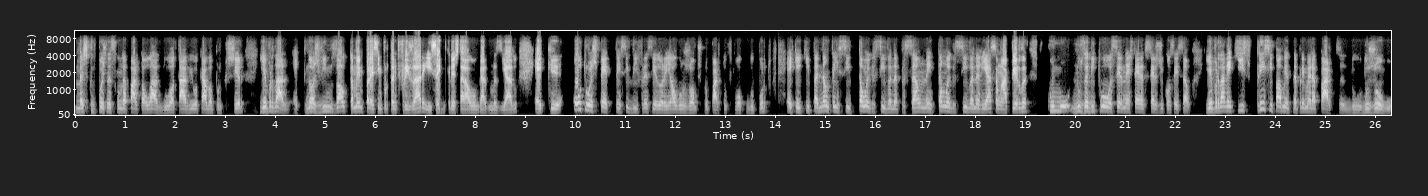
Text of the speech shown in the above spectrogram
mas que depois na segunda parte, ao lado do Otávio, acaba por crescer, e a verdade é que nós vimos algo que também me parece importante frisar, e sem querer estar a alongar demasiado, é que Outro aspecto que tem sido diferenciador em alguns jogos por parte do Futebol Clube do Porto é que a equipa não tem sido tão agressiva na pressão, nem tão agressiva na reação à perda, como nos habituou a ser nesta era de Sérgio Conceição. E a verdade é que isso, principalmente na primeira parte do, do jogo,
